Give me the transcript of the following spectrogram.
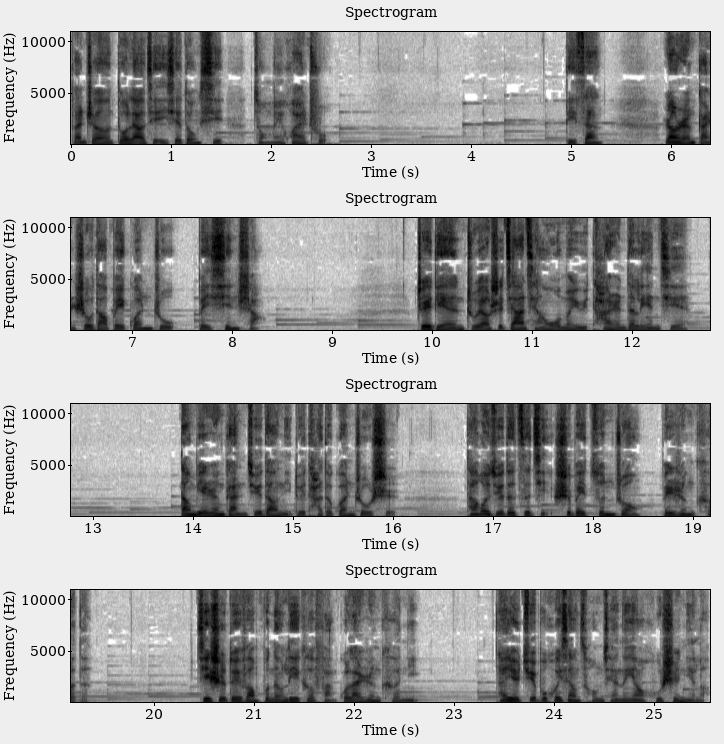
反正多了解一些东西总没坏处。第三，让人感受到被关注、被欣赏。这点主要是加强我们与他人的连结。当别人感觉到你对他的关注时，他会觉得自己是被尊重、被认可的。即使对方不能立刻反过来认可你，他也绝不会像从前那样忽视你了。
